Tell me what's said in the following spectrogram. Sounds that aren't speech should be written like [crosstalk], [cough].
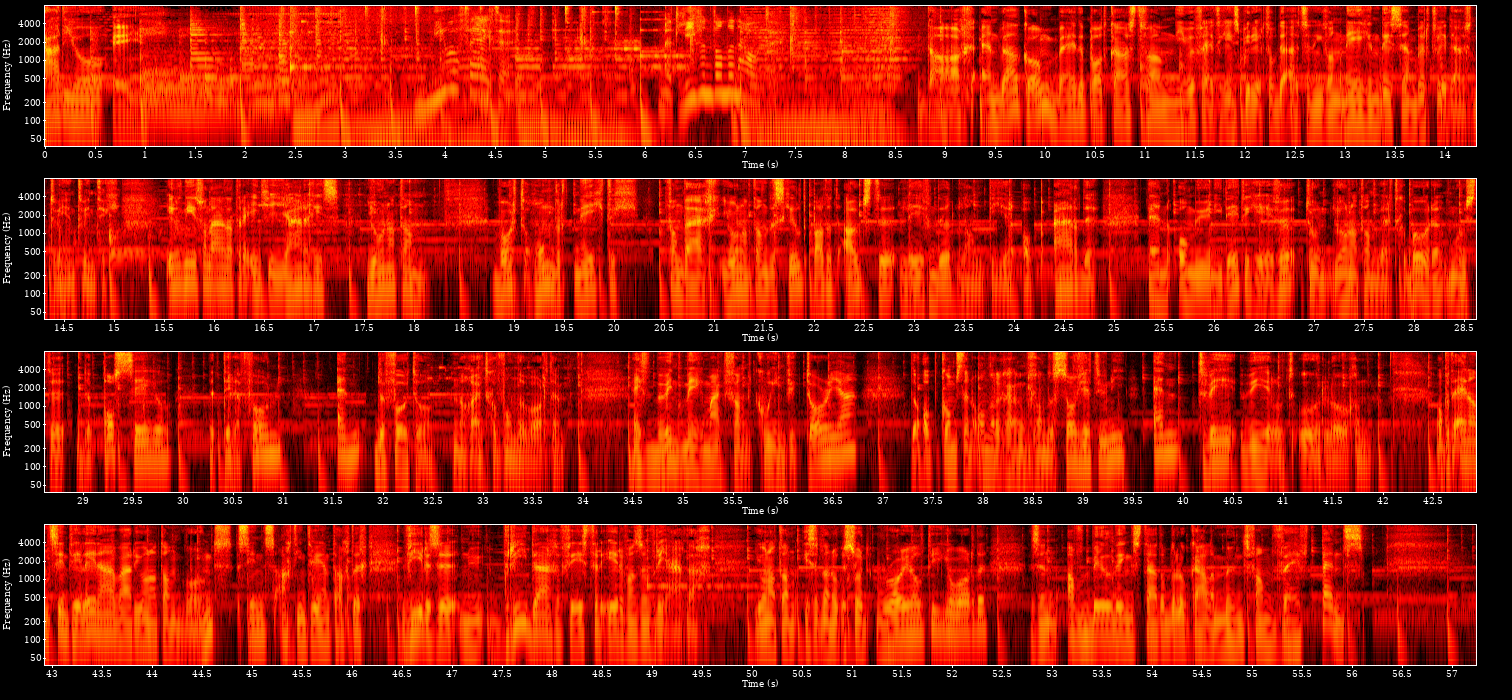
Radio 1. Nieuwe feiten. Met Lieven van den Houten. Dag en welkom bij de podcast van Nieuwe Feiten, geïnspireerd op de uitzending van 9 december 2022. In het nieuws vandaag dat er eentje jarig is, Jonathan. Wordt 190. Vandaag Jonathan de schildpad, het oudste levende landdier op aarde. En om u een idee te geven, toen Jonathan werd geboren, moesten de postzegel, de telefoon en de foto nog uitgevonden worden. Hij heeft het bewind meegemaakt van Queen Victoria, de opkomst en ondergang van de Sovjet-Unie en twee wereldoorlogen. Op het eiland Sint Helena, waar Jonathan woont sinds 1882, vieren ze nu drie dagen feest ter ere van zijn verjaardag. Jonathan is er dan ook een soort royalty geworden. Zijn afbeelding staat op de lokale munt van vijf pence.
